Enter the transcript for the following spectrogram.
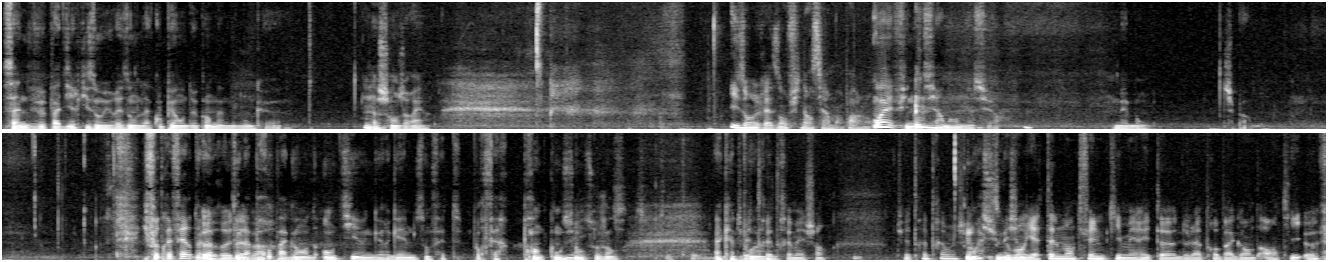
ça ne veut pas dire qu'ils ont eu raison de la couper en deux quand même, donc euh, ça Hmm. change rien. Ils ont eu raison financièrement parlant. Ouais, financièrement, bien sûr. Mais bon, je sais pas. Il faudrait faire de la, de propagande anti-Hunger Games, en fait, pour faire prendre conscience Mais aux gens tu es très- à quel Tu es point. très très méchant. Tu es très très méchant. Moi, je suis méchant. Bon, il y a tellement de films qui méritent euh, de la propagande anti-eux.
